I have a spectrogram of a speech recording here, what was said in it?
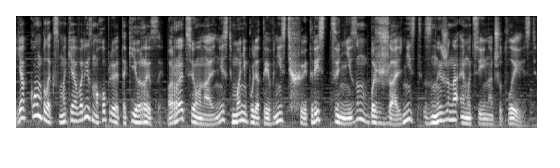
Як комплекс, макіавалізм охоплює такі риси: раціональність, маніпулятивність, хитрість, цинізм, безжальність, знижена емоційна чутливість.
